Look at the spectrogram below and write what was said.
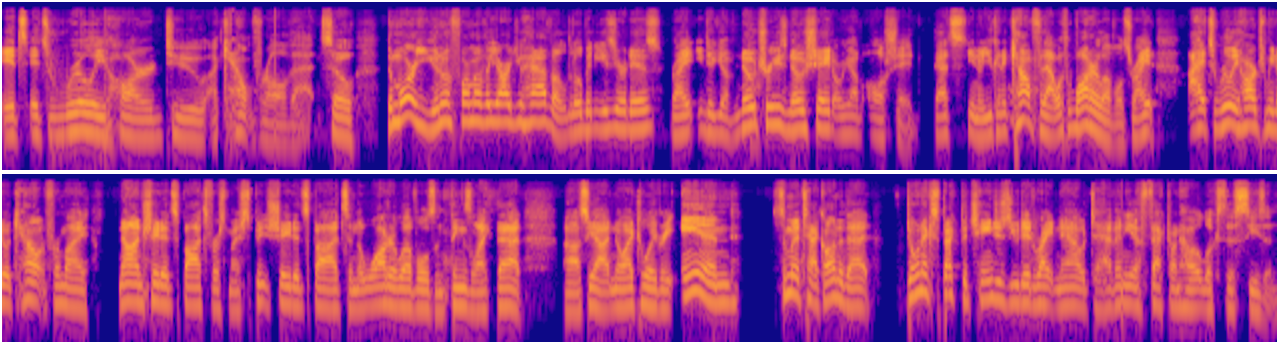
it's it's really hard to account for all of that so the more uniform of a yard you have a little bit easier it is right either you have no trees no shade or you have all shade that's you know you can account for that with water levels right I, it's really hard for me to account for my non-shaded spots versus my shaded spots and the water levels and things like that uh, so yeah no i totally agree and so i'm going to tack onto that don't expect the changes you did right now to have any effect on how it looks this season,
